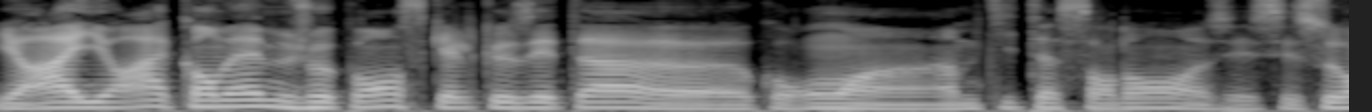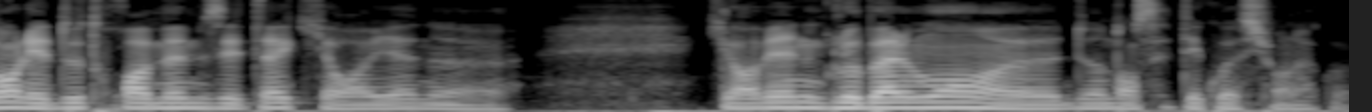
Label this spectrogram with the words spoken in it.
Il y aura, il y aura quand même, je pense, quelques États euh, qui auront un, un petit ascendant. C'est c'est souvent les deux, trois mêmes États qui reviennent, euh, qui reviennent globalement euh, dans, cette équation-là. Quoi.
